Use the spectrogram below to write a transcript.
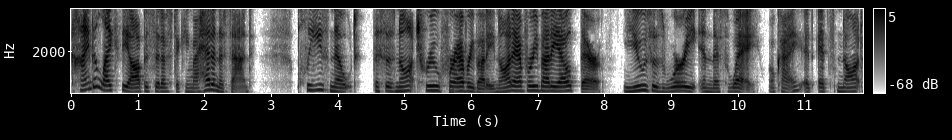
Kind of like the opposite of sticking my head in the sand. Please note, this is not true for everybody. Not everybody out there uses worry in this way, okay? It, it's not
